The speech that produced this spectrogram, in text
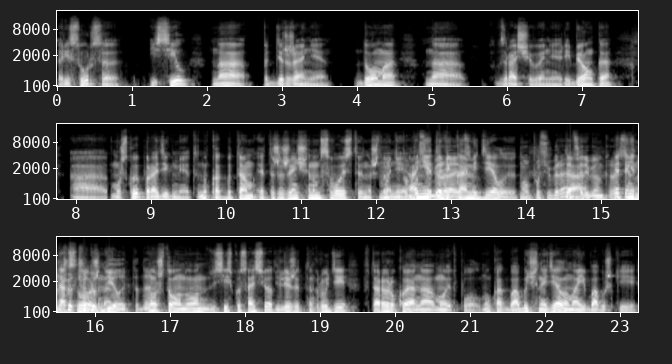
ресурса и сил на поддержание дома, на взращивание ребенка, а в мужской парадигме это, ну, как бы там, это же женщинам свойственно, что Ну, они, типа, они это веками делают. Ну, пусть убирается Да. ребенка. Это не так Что сложно. тут делать-то, да? Ну что, он, он сиську сосет, лежит на груди, второй рукой она моет пол. Ну, как бы обычное дело, мои бабушки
